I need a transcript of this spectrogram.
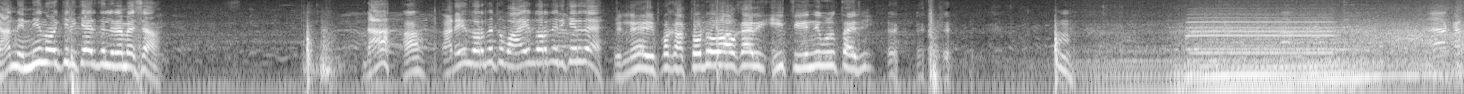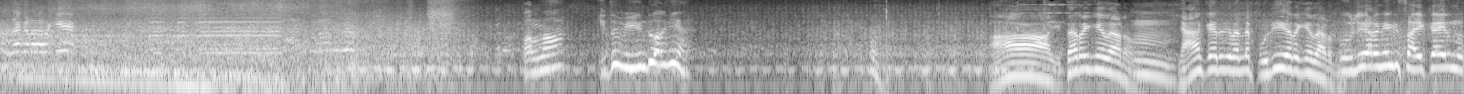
ഞാൻ നിന്നെ നോക്കിയിരിക്കായിരുന്നില്ല രമേശ? കടയും തുറന്നിട്ട് വായും തുറന്നിരിക്കരുതേ. പിന്നെ ഇപ്പൊ കത്തോണ്ട് പോകുന്ന ആൾക്കാർ ഈ ചീഞ്ഞു അല്ല ഇത് വീണ്ടും ഇറങ്ങിയ? ആ ഇറങ്ങിയതാണോ ഞാൻ കരുതി വല്ല പുലി ഇറങ്ങിയതാണോ? പുലി ഇറങ്ങിയെങ്കിൽ സഹിക്കായിരുന്നു.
